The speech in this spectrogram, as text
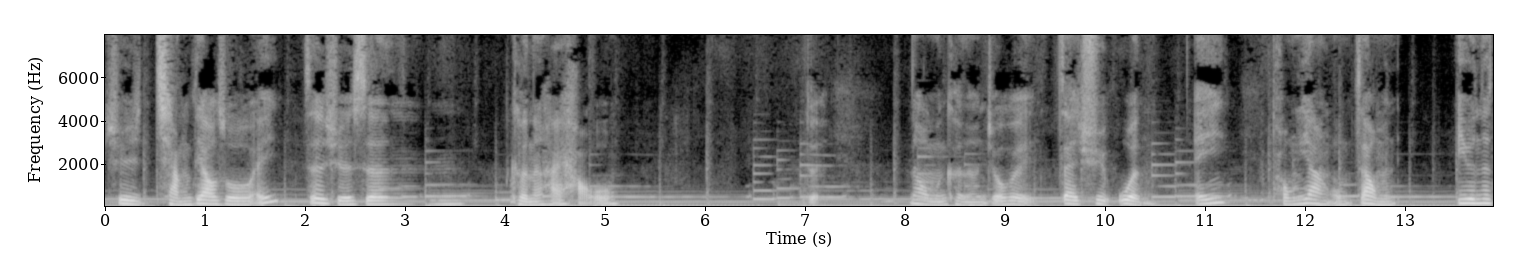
去强调说，哎，这个学生可能还好哦。对，那我们可能就会再去问，哎，同样我们在我们医院正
